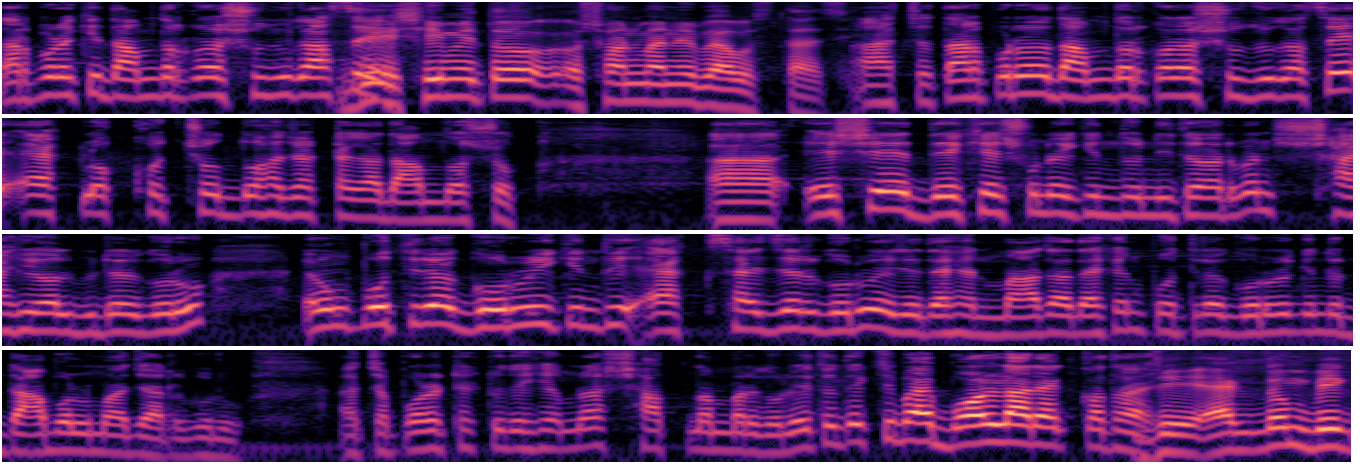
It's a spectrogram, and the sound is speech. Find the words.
তারপরে কি দাম দর করার সুযোগ আছে? সীমিত সম্মানের ব্যবস্থা আছে। আচ্ছা তারপরেও দাম দর করার সুযোগ আছে। এক লক্ষ চোদ্দ হাজার টাকা দাম দর্শক। এসে দেখে শুনে কিন্তু নিতে পারবেন শাহিওয়াল বিডের গরু। এবং প্রতিটা গরুই কিন্তু এক সাইজের গরু। এই যে দেখেন মাজা দেখেন প্রতিটা গরুর কিন্তু ডাবল মাজার গরু। আচ্ছা পরেরটা একটু দেখি আমরা সাত নাম্বার গরু। এই তো দেখছি ভাই বল্ডার এক কথা জি একদম বিগ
